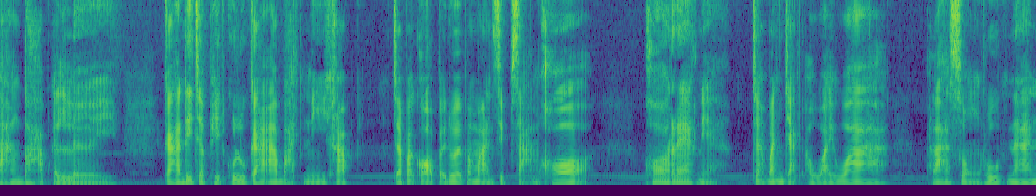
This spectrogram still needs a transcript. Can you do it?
ล้างบาปกันเลย การที่จะผิดคุลุกาอาบัตินี้ครับ จะประกอบไปด้วยประมาณ 13 ข้อ ข้อแรกเนี่ยจะบัญญัติเอาไว้ว่า พระสงฆ์รูปนั้น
